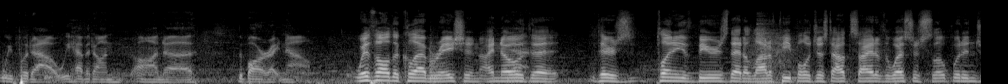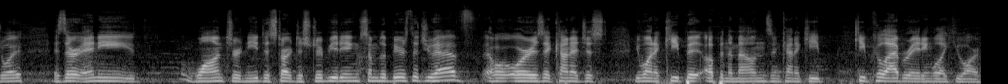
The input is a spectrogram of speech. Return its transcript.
we put out. We have it on on uh, the bar right now. With all the collaboration, I know Yeah. that there's plenty of beers that a lot of people just outside of the Western Slope would enjoy. Is there any want or need to start distributing some of the beers that you have, or, or is it kind of just you want to keep it up in the mountains and kind of keep keep collaborating like you are?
